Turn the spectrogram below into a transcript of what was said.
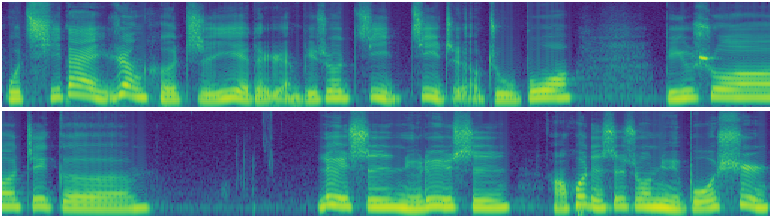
我期待任何职业的人，比如说记记者、主播，比如说这个律师、女律师啊，或者是说女博士，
